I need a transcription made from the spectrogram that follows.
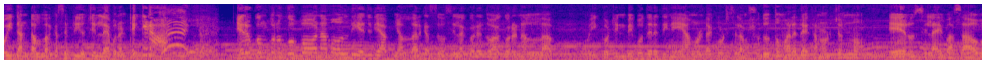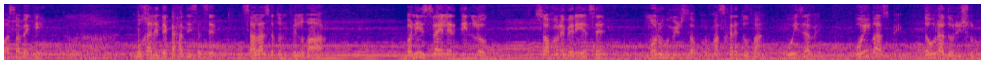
ওই দানটা আল্লাহর কাছে প্রিয়, চিল্লায় বলেন, ঠিক এরকম কোন গোপন আমল দিয়ে যদি আপনি আল্লাহর কাছে ওসিলা করে দোয়া করেন, আল্লাহ, ওই কঠিন বিপদের দিনে এই আমলটা করছিলাম শুধু তোমারে দেখানোর জন্য। এর সিলাই বাঁচাও, বাঁচাবে কে? বুখারিতে একটা হাদিস আছে, সালাসাতুন ফিল গার। বনি ইসরায়েলের তিন লোক সফরে বেরিয়েছে, মরুভূমির সফর, মাঝখানে তুফান, ওই যাবে, ওই বাঁচবে, দৌড়াদৌড়ি শুরু।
